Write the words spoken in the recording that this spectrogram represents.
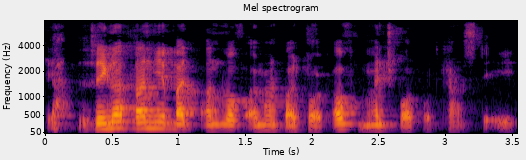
ja, deswegen hört man hier bei Anwurf eurem Handball-Talk auf meinsportpodcast.de.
